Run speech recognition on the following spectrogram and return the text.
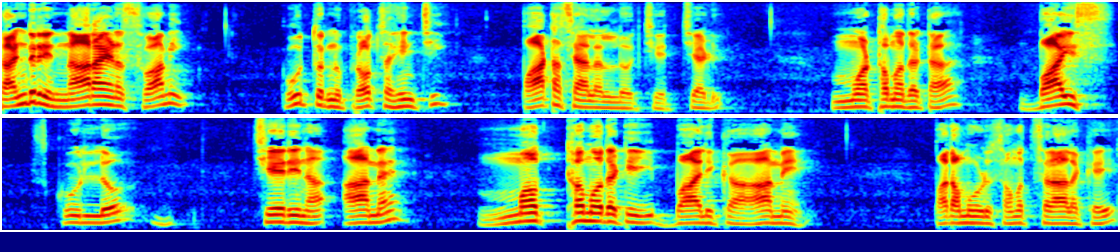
తండ్రి నారాయణస్వామి కూతుర్ను ప్రోత్సహించి పాఠశాలల్లో చేర్చాడు. మొట్టమొదట బాయ్స్ స్కూల్లో చేరిన ఆమె మొట్టమొదటి బాలిక ఆమె. పదమూడు సంవత్సరాలకే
